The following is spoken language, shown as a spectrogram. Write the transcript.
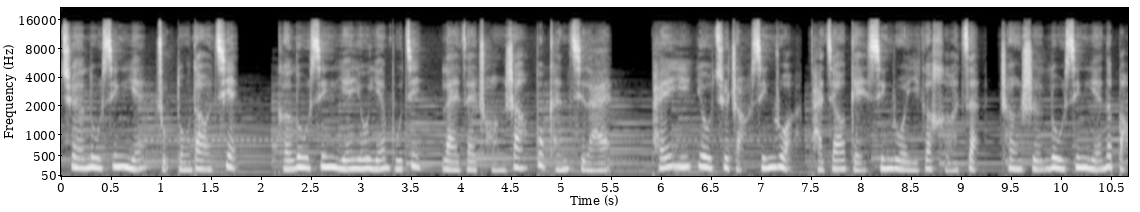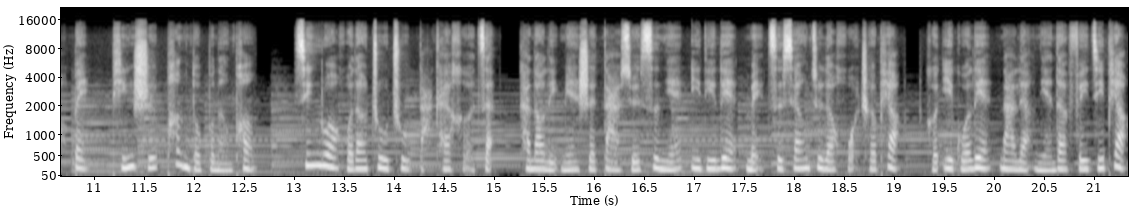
劝陆星言主动道歉。可陆星言油盐不进，赖在床上不肯起来。裴姨又去找星若，她交给星若一个盒子，称是陆星言的宝贝，平时碰都不能碰。星若回到住处，打开盒子，看到里面是大学四年异地恋每次相聚的火车票和异国恋那两年的飞机票。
